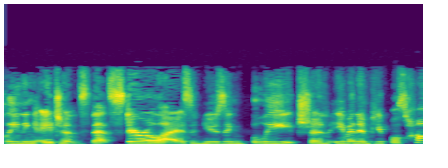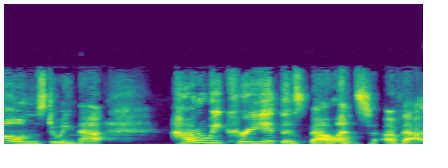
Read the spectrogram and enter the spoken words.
cleaning agents that sterilize and using bleach and even in people's homes doing that how do we create this balance of that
